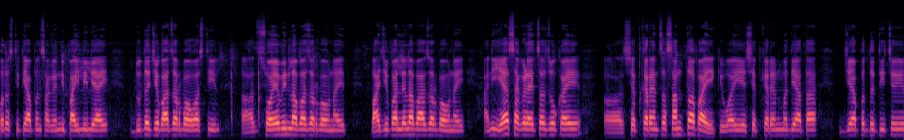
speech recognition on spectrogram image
परिस्थिती आपण सगळ्यांनी पाहिलेली आहे. दुधाचे बाजारभाव असतील आज सोयाबीनला बाजारभाव नाहीत भाजीपाल्याला बाजारभाव नाही. आणि ह्या सगळ्याचा जो काय शेतकऱ्यांचा संताप आहे किंवा या शेतकऱ्यांमध्ये आता ज्या पद्धतीचे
